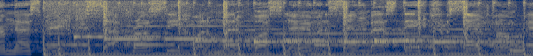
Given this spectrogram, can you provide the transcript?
Damn, that's me. Side frosty, while I'm waiting for Slim and the same Basti. I sing Pompeii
